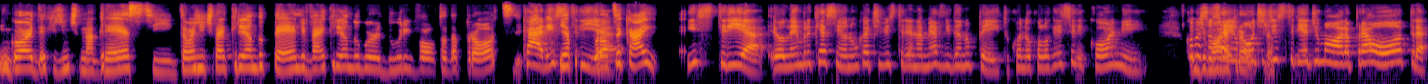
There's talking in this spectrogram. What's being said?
engorda, que a gente emagrece. Então a gente vai criando pele, vai criando gordura em volta da prótese. Cara, estria. E a prótese cai. Estria. Eu lembro que assim, eu nunca tive estria na minha vida no peito. Quando eu coloquei silicone, Começou a sair um monte outra. de estria de uma hora para outra.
